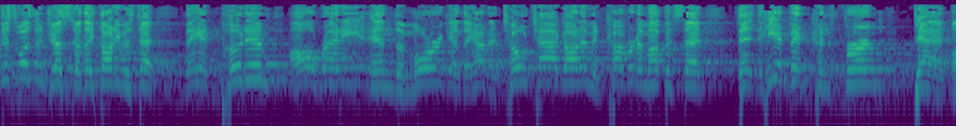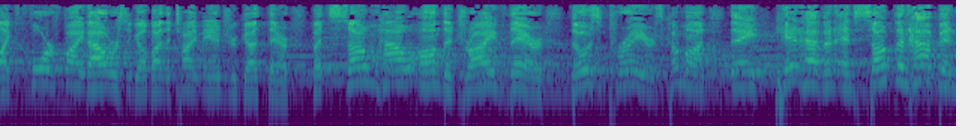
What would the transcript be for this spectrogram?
this wasn't just, uh, they thought he was dead. They had put him already in the morgue and they had a toe tag on him and covered him up and said that he had been confirmed dead like four or five hours ago by the time Andrew got there. But somehow on the drive there, those prayers, come on, they hit heaven and something happened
